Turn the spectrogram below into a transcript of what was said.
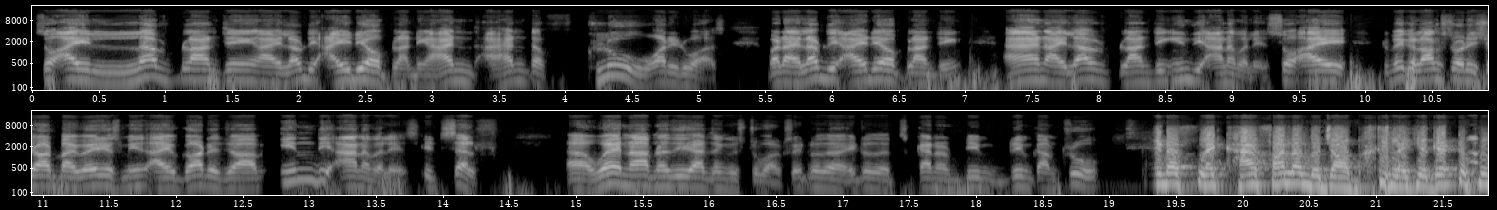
So I loved planting. I loved the idea of planting. I hadn't I hadn't a clue what it was, but I loved the idea of planting, and I loved planting in the Anamalis. So I to make a long story short, by various means, I got a job in the Anamalis itself, uh, where Nawab Nazir Yarzak used to work. So it was a it was a kind of dream dream come true. Kind of like have fun on the job, like you get to be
